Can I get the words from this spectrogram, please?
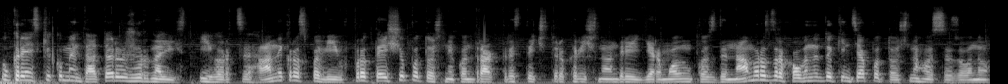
Український коментатор і журналіст Ігор Циганик розповів про те, що поточний контракт 34-річного Андрія Ярмоленко з Динамо розрахований до кінця поточного сезону.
